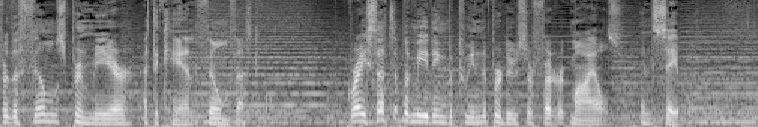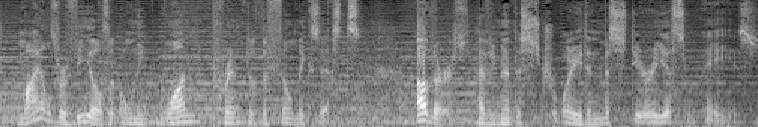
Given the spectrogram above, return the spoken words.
for the film's premiere at the Cannes Film Festival. Gray sets up a meeting between the producer Frederick Miles and Sable. Miles reveals that only one print of the film exists, others having been destroyed in mysterious ways.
